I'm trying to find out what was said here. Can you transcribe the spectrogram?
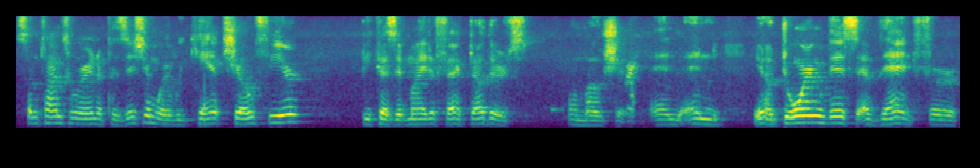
sometimes we're in a position where we can't show fear because it might affect others' emotion, and and you know, during this event for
